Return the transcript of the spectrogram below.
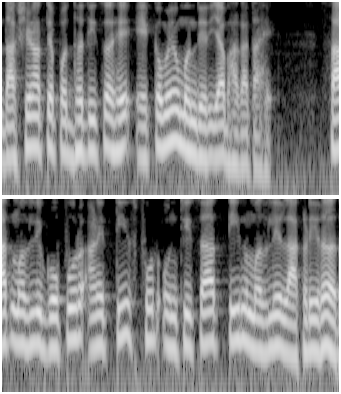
दाक्षिणात्य पद्धतीचं हे एकमेव मंदिर या भागात आहे. सात मजली गोपूर आणि तीस फूट उंचीचा तीन मजली लाकडी रथ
